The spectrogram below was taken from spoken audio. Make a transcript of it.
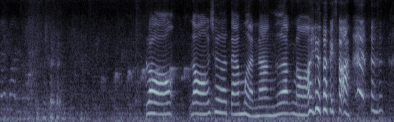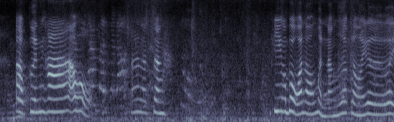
ข้างบนเนี่ย ร้องน้อง เชอร์แตมเหมือนนางเงือกน้อยเลยค่ะ ขอบคุณค่ะ โอ้โห น่ารักจัง พี่เขาบอกว่าน้องเหมือนนางเงือกน้อยเลย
